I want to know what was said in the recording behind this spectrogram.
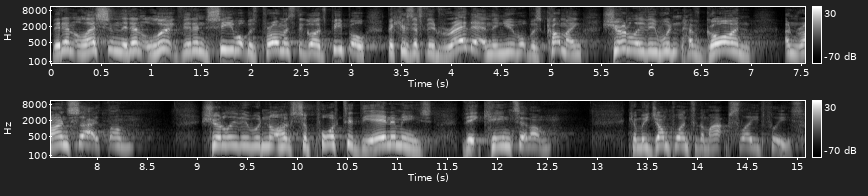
They didn't listen, they didn't look, they didn't see what was promised to God's people because if they'd read it and they knew what was coming, surely they wouldn't have gone and ransacked them. Surely they would not have supported the enemies that came to them. Can we jump onto the map slide, please?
